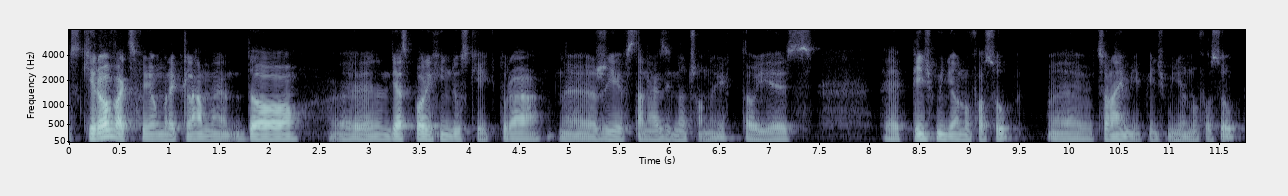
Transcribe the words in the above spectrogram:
skierować swoją reklamę do e, diaspory hinduskiej, która e, żyje w Stanach Zjednoczonych. To jest e, 5 milionów osób, co najmniej 5 milionów osób,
